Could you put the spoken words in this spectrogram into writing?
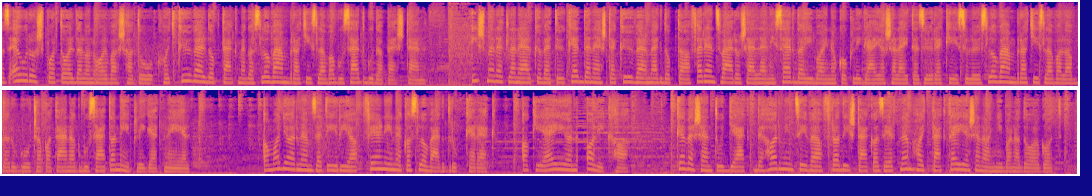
Az Eurosport oldalon olvasható, hogy kővel dobták meg a szlován Bratislava buszát Budapesten. Ismeretlen elkövető kedden este kővel megdobta a Ferencváros elleni szerdai bajnokok ligája selejtezőre készülő szlován Bratislava labdarúgó csapatának buszát a Népligetnél. A magyar nemzet írja, félnének a szlovák drukkerek. Aki eljön, alig ha. Kevesen tudják, de 30 éve a fradisták azért nem hagyták teljesen annyiban a dolgot.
